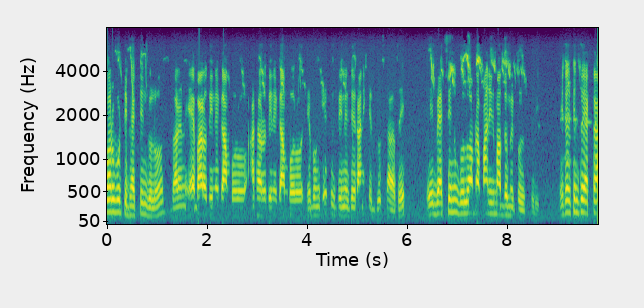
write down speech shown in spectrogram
পরবর্তী ভ্যাকসিনগুলো ধরেন বারো দিনে গাম্বরো আঠারো দিনে গাম্বরো এবং একুশ দিনে যে রানীক্ষেত বুস্টার আছে এই ভ্যাকসিনগুলো আমরা পানির মাধ্যমে প্রয়োগ করি। এটার কিন্তু একটা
